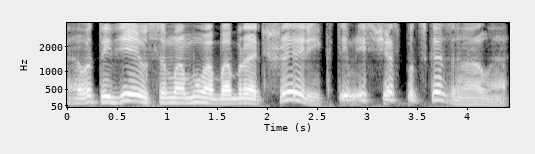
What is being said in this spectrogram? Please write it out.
а вот идею самому обобрать Шерик ты мне сейчас подсказала.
